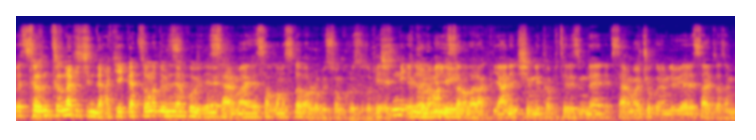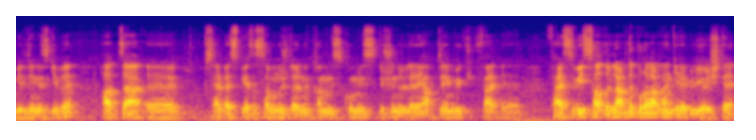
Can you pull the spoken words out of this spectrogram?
Ve Tır, tırnak içinde hakikat sonra da ünlem koydu. Evet. Sermaye hesaplaması da var Robinson Crusoe'da. bir Kesinlikle ek- Ekonomi değil. insan olarak. Yani şimdi kapitalizmde sermaye çok önemli bir yere sahip zaten bildiğiniz gibi. Hatta e, serbest piyasa savunucularının komünist komünist düşünürlere yaptığı en büyük fel, e, felsefi saldırılar da buralardan gelebiliyor. İşte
